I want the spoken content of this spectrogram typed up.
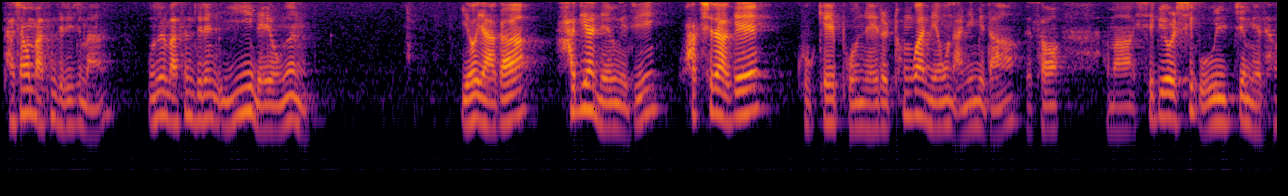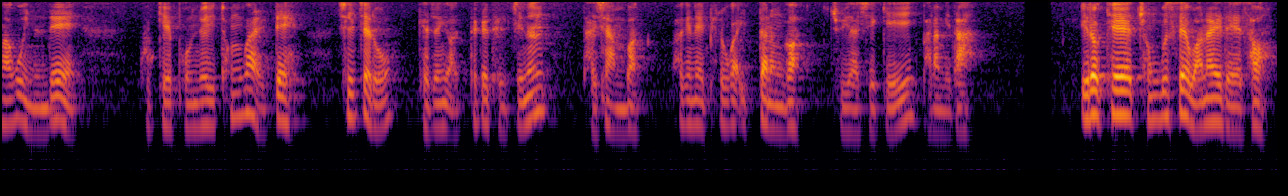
다시 한번 말씀드리지만 오늘 말씀드린 이 내용은 여야가 합의한 내용이지 확실하게 국회 본회의를 통과한 내용은 아닙니다. 그래서 아마 12월 15일쯤 예상하고 있는데 국회 본회의 통과할 때 실제로 개정이 어떻게 될지는 다시 한번 확인할 필요가 있다는 것 주의하시기 바랍니다. 이렇게 종부세 완화에 대해서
